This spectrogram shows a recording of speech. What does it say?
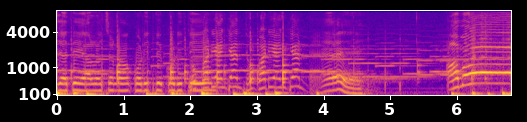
যাইতে আলোচনা করিতে করিতে হ্যাঁ। আমার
